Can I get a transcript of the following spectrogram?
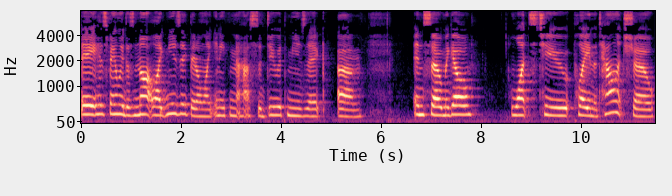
They, his family does not like music. They don't like anything that has to do with music. Um, and so Miguel wants to play in the talent show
